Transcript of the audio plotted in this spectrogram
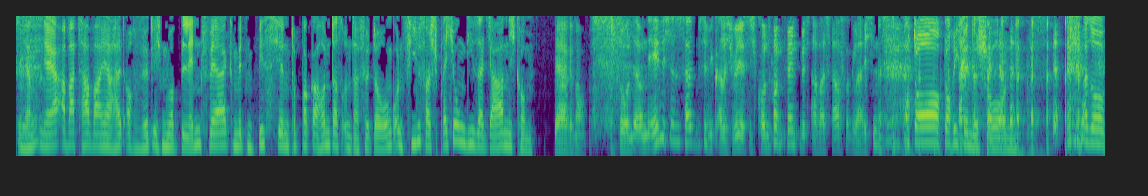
Mhm. Ja. ja, Avatar war ja halt auch wirklich nur Blendwerk mit ein bisschen Pocahontas-Unterfütterung und viel Versprechungen, die seit Jahren nicht kommen. Ja, genau. So, und, und ähnlich ist es halt ein bisschen wie, also ich will jetzt nicht Condor Man mit Avatar vergleichen. Doch, doch, doch, ich finde schon. also,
